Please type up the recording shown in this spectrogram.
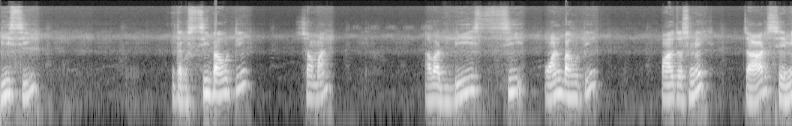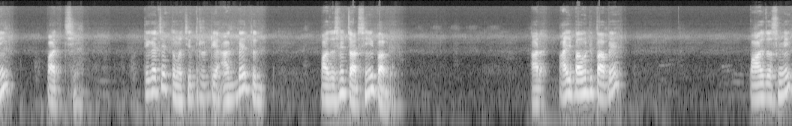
বিসি দেখো সি বাহুটি সমান, আবার বি সি ওয়ান বাহুটি পাঁচ দশমিক চার সেমি পাচ্ছি। ঠিক আছে? তোমরা চিত্রটি আঁকবে তো পাঁচ দশমিক চার সেমি পাবে। আর আই বাহুটি পাবে পাঁচ দশমিক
